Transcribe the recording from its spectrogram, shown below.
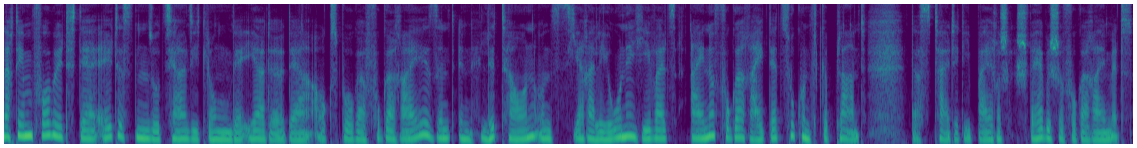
Nach dem Vorbild der ältesten Sozialsiedlungen der Erde, der Augsburger Fuggerei, sind in Litauen und Sierra Leone jeweils eine Fuggerei der Zukunft geplant. Das teilte die bayerisch-schwäbische Fuggerei mit.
